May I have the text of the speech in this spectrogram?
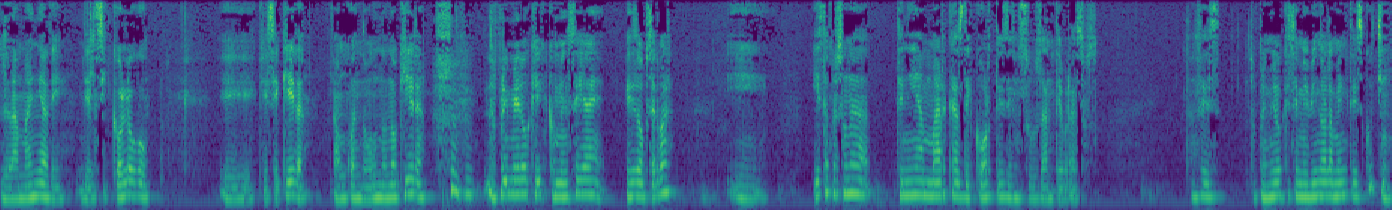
la maña de, del psicólogo eh, que se queda, aun cuando uno no quiera. Lo primero que comencé a, es a observar. Y, y esta persona tenía marcas de cortes en sus antebrazos. Entonces, lo primero que se me vino a la mente es Cutting.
